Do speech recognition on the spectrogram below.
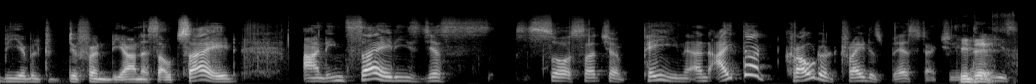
be able to defend Giannis outside, and inside he's just so such a pain. And I thought Crowder tried his best actually. He did. He's,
